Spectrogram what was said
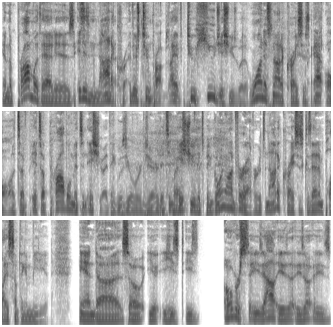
And the problem with that is it is not a crisis. There's two problems. I have two huge issues with it. One, it's not a crisis at all. It's a it's a problem. It's an issue. I think was your word, Jared. It's an Right. issue that's been going on forever. It's not a crisis because that implies something immediate. And uh, so you, he's he's over. He's out. He's he's, he's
